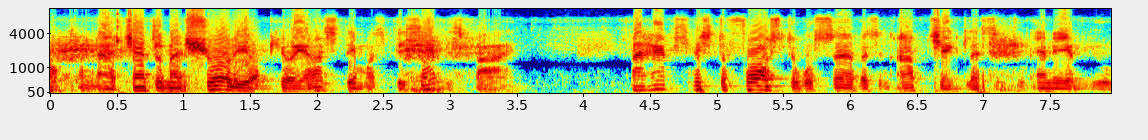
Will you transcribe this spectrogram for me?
Oh, come now, gentlemen, surely your curiosity must be satisfied. Perhaps Mr. Forster will serve as an object lesson to any of you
